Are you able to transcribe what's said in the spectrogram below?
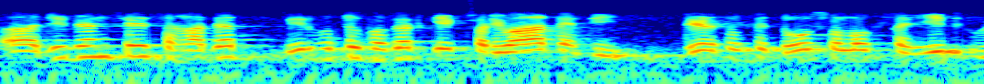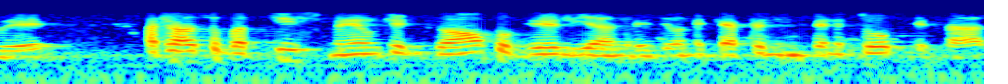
जिस ढंग से शहादत वीर बुद्धू भगत के एक परिवार ने दी, डेढ़ सौ से दो सौ लोग शहीद हुए। 1832 में उनके गाँव को घेर लिया अंग्रेज़ों ने कैप्टन ने तोप के साथ।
